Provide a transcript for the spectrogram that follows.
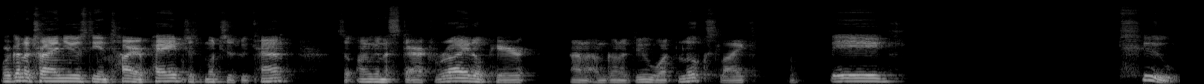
we're going to try and use the entire page as much as we can. So I'm going to start right up here and I'm going to do what looks like a big two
